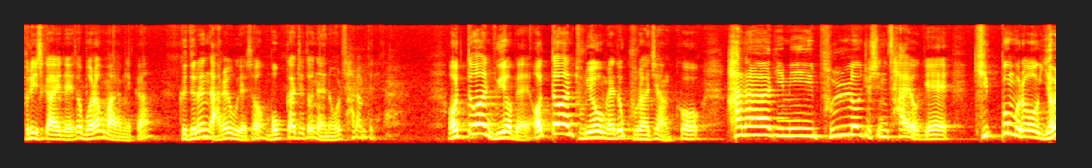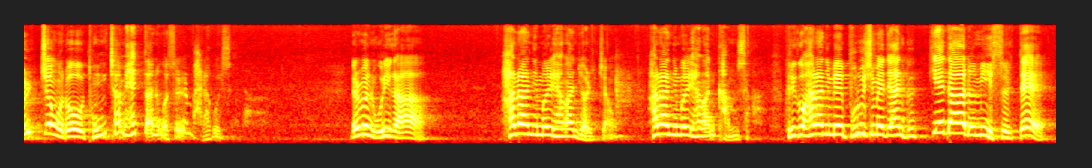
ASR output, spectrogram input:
브리스가에 대해서 뭐라고 말합니까? 그들은 나를 위해서 목까지도 내놓을 사람들이다. 어떠한 위협에, 어떠한 두려움에도 굴하지 않고 하나님이 불러주신 사역에 기쁨으로 열정으로 동참했다는 것을 말하고 있습니다. 여러분 우리가 하나님을 향한 열정, 하나님을 향한 감사, 그리고 하나님의 부르심에 대한 그 깨달음이 있을 때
